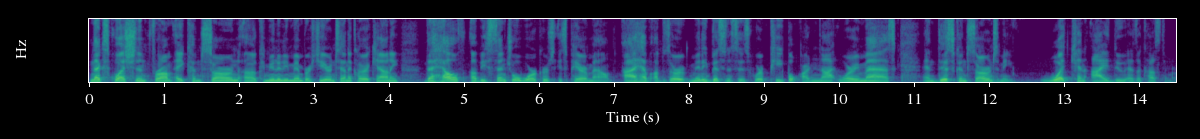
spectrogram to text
Next question from a concerned uh, community member here in Santa Clara County. The health of essential workers is paramount. I have observed many businesses where people are not wearing masks, and this concerns me. What can I do as a customer?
